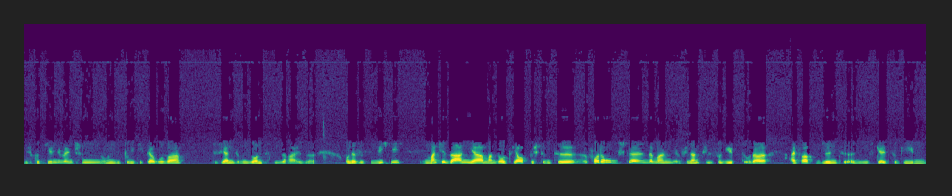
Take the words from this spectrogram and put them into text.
diskutieren die Menschen und die Politik darüber. Es ist ja nicht umsonst diese Reise. Und das ist wichtig. Manche sagen ja, man sollte ja auch bestimmte Forderungen stellen, wenn man Finanzhilfe gibt oder einfach blind äh, dieses Geld zu geben.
